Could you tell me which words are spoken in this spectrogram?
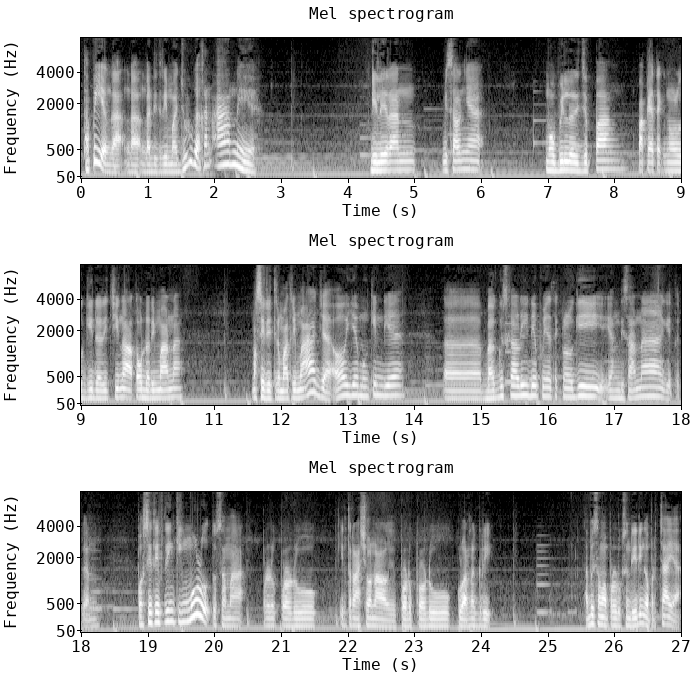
Tapi ya nggak nggak nggak diterima juga kan aneh ya. Giliran misalnya mobil dari Jepang pakai teknologi dari Cina atau dari mana masih diterima-terima aja. Oh iya mungkin dia uh, bagus kali dia punya teknologi yang di sana gitu kan. Positive thinking mulu tuh sama produk-produk internasional, gitu, produk-produk luar negeri. Tapi sama produk sendiri nggak percaya,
